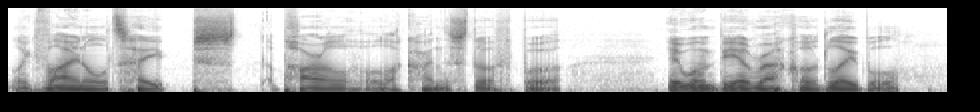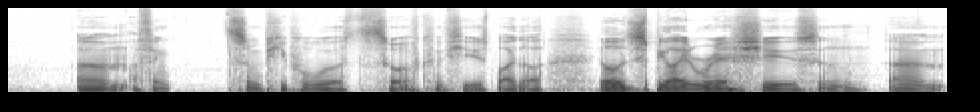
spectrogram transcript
like vinyl, tapes, apparel, all that kind of stuff. But it won't be a record label. Um, I think some people were sort of confused by that. It'll just be like reissues and um,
